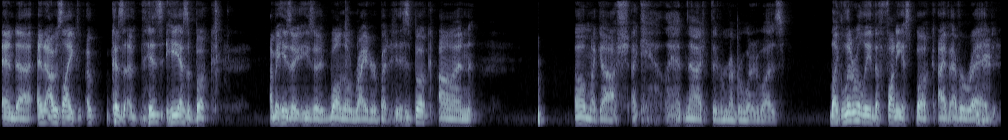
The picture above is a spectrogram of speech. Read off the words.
and uh, and I was like, because his he has a book. I mean, he's a he's a well known writer, but his book on. Oh my gosh, I can't. I now I have to remember what it was. Like literally the funniest book I've ever read mm-hmm.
